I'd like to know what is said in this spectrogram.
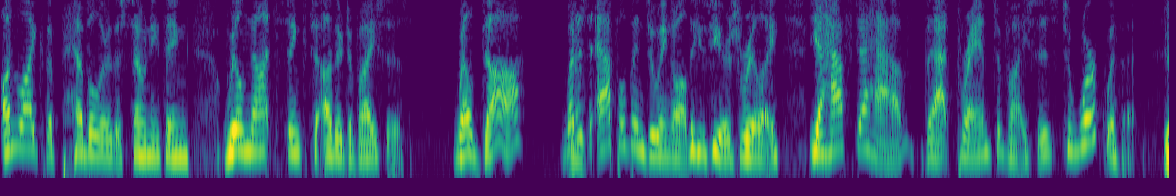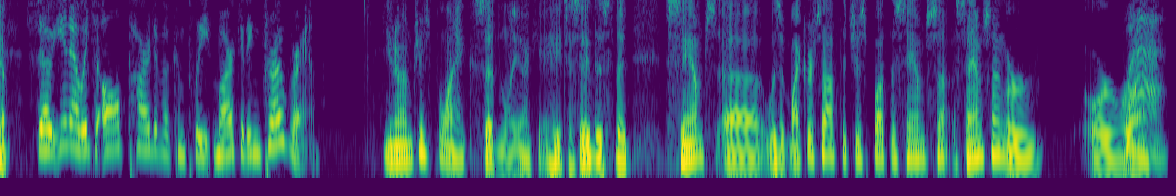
unlike the Pebble or the Sony thing, will not sync to other devices. Well, duh. What Yeah. has Apple been doing all these years, really? You have to have that brand devices to work with it. Yep. So, you know, it's all part of a complete marketing program. You know, I'm just blank suddenly. I hate to say this that Sam's uh, was it Microsoft that just bought the Samsung, Samsung or or uh, Wow.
